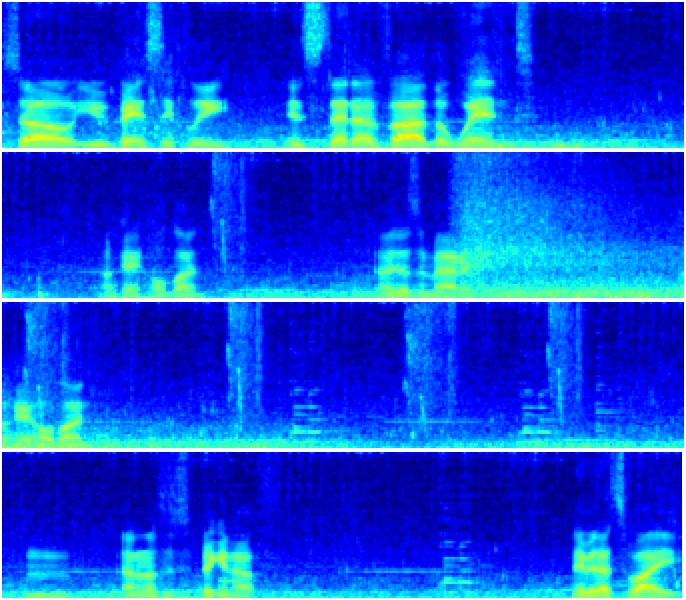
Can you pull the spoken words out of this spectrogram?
So you basically, instead of uh, the wind, okay, hold on. No, it doesn't matter. Okay, hold on. Hmm, I don't know if this is big enough. Maybe that's why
